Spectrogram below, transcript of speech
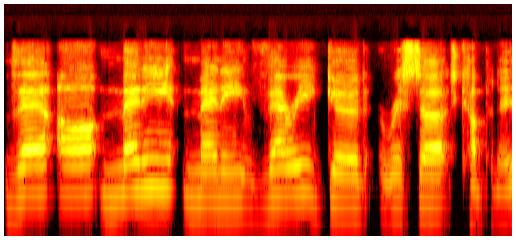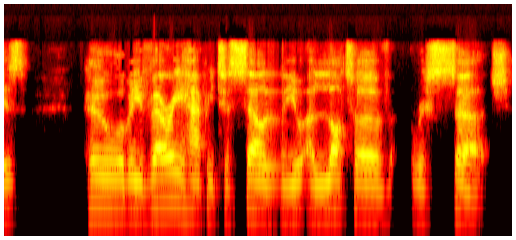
there are many, many very good research companies who will be very happy to sell you a lot of research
